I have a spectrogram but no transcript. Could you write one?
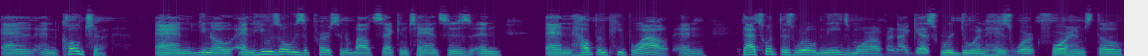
and and culture, and you know, and he was always a person about second chances and and helping people out, and that's what this world needs more of. And I guess we're doing his work for him still.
